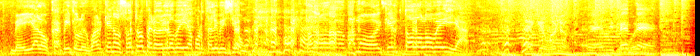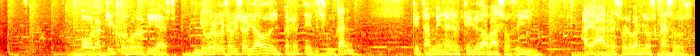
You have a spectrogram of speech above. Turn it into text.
veía los capítulos igual que nosotros, pero él lo veía por televisión. Todo, vamos, es que él todo lo veía. Ay, qué bueno. Eh, Vicente. Hola chicos, buenos días. Yo creo que os habéis olvidado del perrete de Sultán, que también es el que ayudaba a Sofía a, a resolver los casos.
